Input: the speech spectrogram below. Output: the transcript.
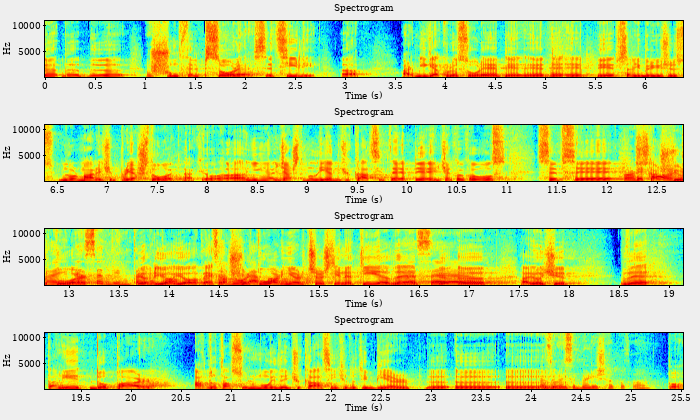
është shumë thelbësore se cili. Armikja kryesore e Sali Berishës normale që përjashtohet nga kjo. Një nga 16 gjykatësit e GKKO-s, sepse po e ka shqyrtuar. Jo, jo, jo, e ka shqyrtuar një herë çështjen e tij dhe ajo që Dhe tani do parë, a do ta sulmojë dhe gjykatësin që do t'i bjerë... E zuri si Berisha, po thua? Po.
